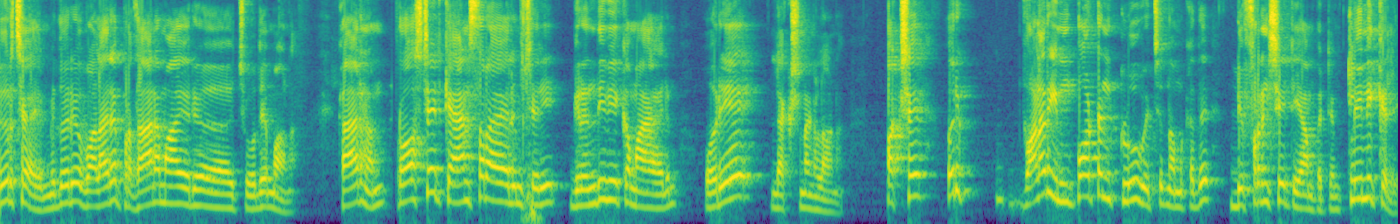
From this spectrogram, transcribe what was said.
തീർച്ചയായും ഇതൊരു വളരെ പ്രധാനമായ ഒരു ചോദ്യമാണ്. കാരണം പ്രോസ്റ്റേറ്റ് ക്യാൻസർ ആയാലും ശരി ഗ്രന്ഥി ഗ്രന്ഥിവീക്കമായാലും ഒരേ ലക്ഷണങ്ങളാണ്. പക്ഷേ ഒരു വളരെ ഇമ്പോർട്ടന്റ് ക്ലൂ വെച്ച് നമുക്കത് ഡിഫറൻഷ്യേറ്റ് ചെയ്യാൻ പറ്റും ക്ലിനിക്കലി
